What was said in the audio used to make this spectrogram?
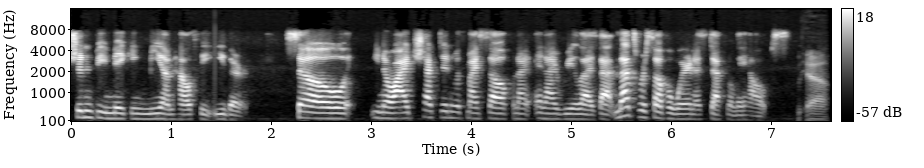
shouldn't be making me unhealthy either. So, you know, I checked in with myself and I and I realized that. And that's where self-awareness definitely helps. Yeah.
